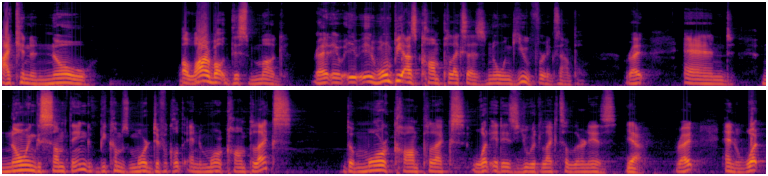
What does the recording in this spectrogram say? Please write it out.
I can know a lot about this mug, right? It, it, it won't be as complex as knowing you, for example, right? And knowing something becomes more difficult and more complex the more complex what it is you would like to learn is, Yeah. right? And what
